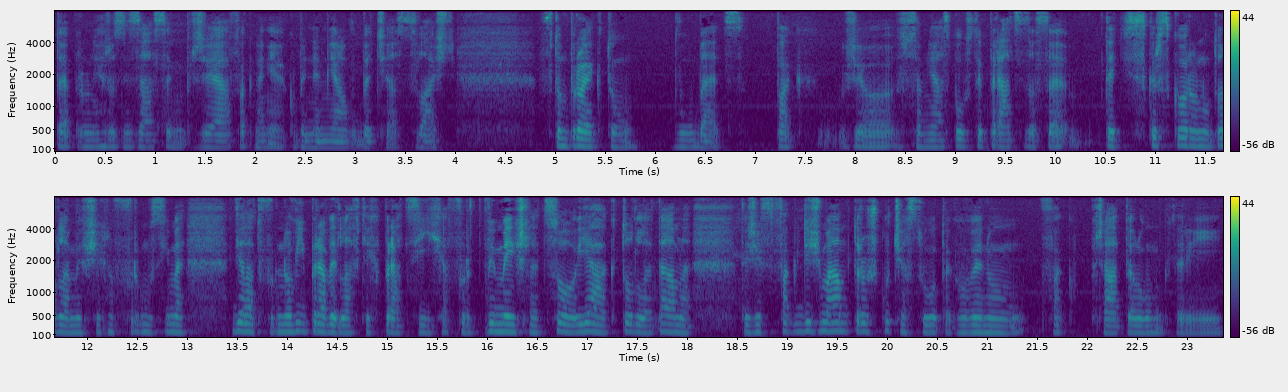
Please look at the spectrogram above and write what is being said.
To je pro mě hrozně zásadní, protože já fakt na ně jakoby neměla vůbec čas, zvlášť v tom projektu vůbec. Pak, že jo, jsem měla spousty práce zase, teď skrz koronu, tohle my všechno furt musíme dělat furt nový pravidla v těch pracích a furt vymýšlet, co, jak, tohle, tamhle. Takže fakt, když mám trošku času, tak ho věnu fakt přátelům, který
